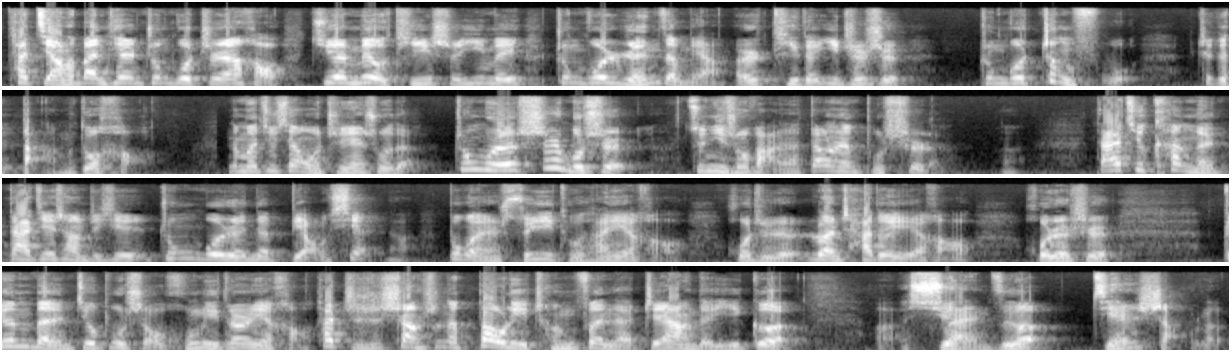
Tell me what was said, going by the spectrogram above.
他讲了半天中国治安好，居然没有提是因为中国人怎么样，而提的一直是中国政府这个党多好。那么就像我之前说的，中国人是不是遵纪守法呢？当然不是了啊！大家去看看大街上这些中国人的表现啊，不管是随地吐痰也好，或者是乱插队也好，或者是根本就不守红绿灯也好，它只是上升的暴力成分的这样的一个啊选择减少了。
